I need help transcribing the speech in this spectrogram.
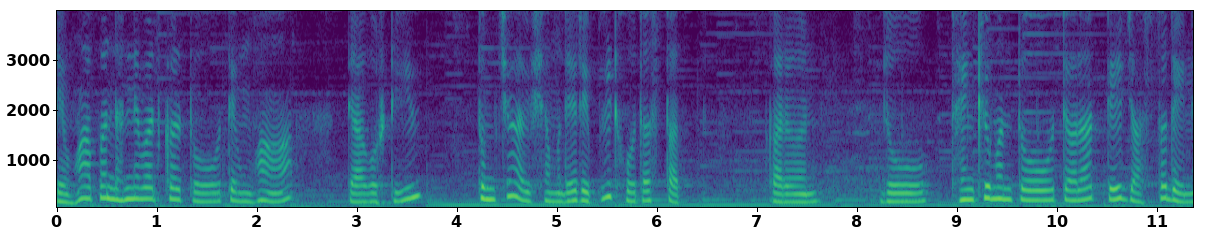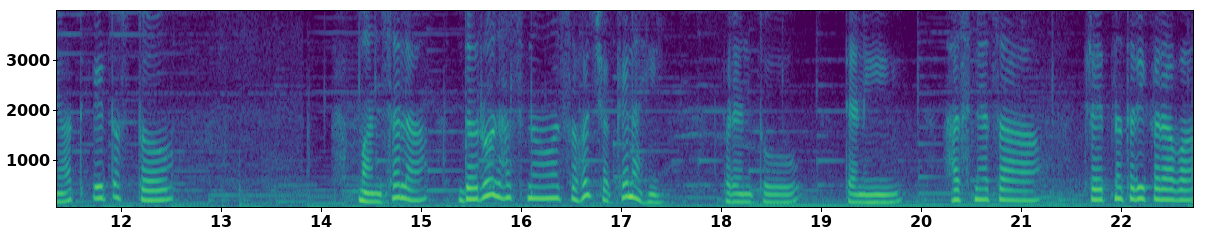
जेव्हा आपण धन्यवाद करतो तेव्हा त्या गोष्टी तुमच्या आयुष्यामध्ये रिपीट होत असतात. कारण जो थँक्यू म्हणतो त्याला ते जास्त देण्यात येत असतं. माणसाला दररोज हसणं सहज शक्य नाही परंतु त्यांनी हसण्याचा प्रयत्न तरी करावा.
